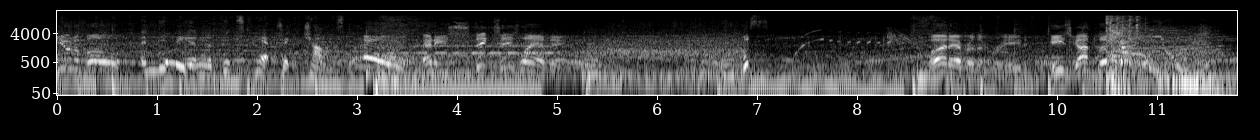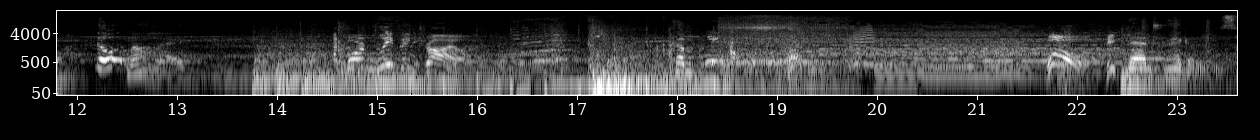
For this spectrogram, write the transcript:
beautiful. Lillian Fitzpatrick Chatsworth. Oh, and he sticks his landing. Whatever the breed, he's got the Oh my. platform leaping trial. Complete. Whoa! They're dragons.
